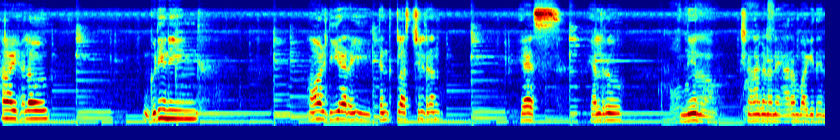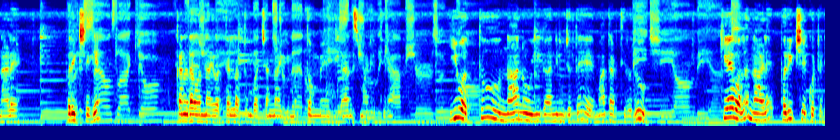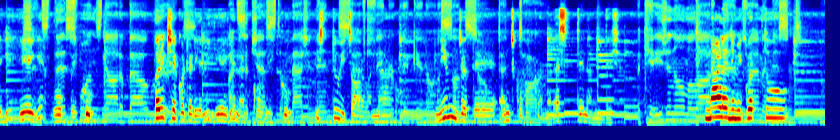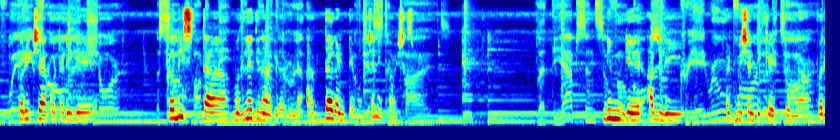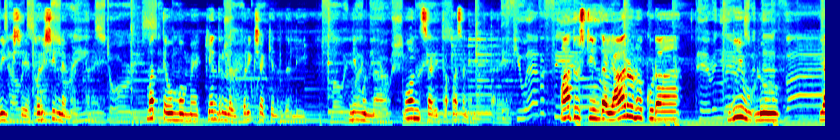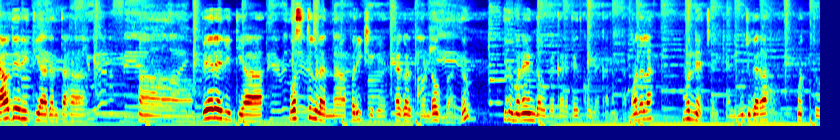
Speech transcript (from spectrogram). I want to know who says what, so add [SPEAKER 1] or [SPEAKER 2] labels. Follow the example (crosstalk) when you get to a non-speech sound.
[SPEAKER 1] Hi hello good evening all dear I tenth class children yes ಎಲ್ಲರೂ ಇನ್ನೇನು ಕ್ಷಣಗಣನೆ ಆರಂಭ ಆಗಿದೆ ನಾಳೆ ಪರೀಕ್ಷೆಗೆ. ಕನ್ನಡವನ್ನು ಇವತ್ತೆಲ್ಲ ತುಂಬ ಚೆನ್ನಾಗಿ ಮತ್ತೊಮ್ಮೆ ಗ್ಲಾನ್ಸ್ ಮಾಡಿದ್ದೀರಾ ಇವತ್ತು ನಾನು ಈಗ ನಿಮ್ಮ ಜೊತೆ ಮಾತಾಡ್ತಿರೋದು ಕೇವಲ ನಾಳೆ ಪರೀಕ್ಷೆ ಕೊಠಡಿಗೆ ಹೇಗೆ ಹೋಗಬೇಕು? ಪರೀಕ್ಷೆ ಕೊಠಡಿಯಲ್ಲಿ ಹೇಗೆ ನಡ್ಕೋಬೇಕು? ಇಷ್ಟು ವಿಚಾರವನ್ನು ನಿಮ್ಮ ಜೊತೆ ಹಂಚ್ಕೋಬೇಕು ಅನ್ನೋದಷ್ಟೇ ನನ್ನ ಉದ್ದೇಶ. ನಾಳೆ ನಿಮಗೆ ಗೊತ್ತು, ಪರೀಕ್ಷಾ ಕೊಠಡಿಗೆ ಕನಿಷ್ಠ ಮೊದಲನೇ ದಿನ ಆಗಿರೋದ್ರಿಂದ ಅರ್ಧ ಗಂಟೆ ಮುಂಚೆ ನೀವು ಪ್ರವೇಶಿಸಬೇಕು. ನಿಮಗೆ ಅಲ್ಲಿ ಅಡ್ಮಿಷನ್ ಟಿಕೆಟ್ ಪರೀಕ್ಷೆ ಪರಿಶೀಲನೆ ಮಾಡ್ತಾರೆ. ಮತ್ತೆ ಒಮ್ಮೊಮ್ಮೆ ಕೇಂದ್ರಗಳಲ್ಲಿ ಪರೀಕ್ಷಾ ಕೇಂದ್ರದಲ್ಲಿ ನಿಮ್ಮನ್ನ ಒಂದ್ ಸಾರಿ ತಪಾಸಣೆ ಮಾಡ್ತಾರೆ. ಆ ದೃಷ್ಟಿಯಿಂದ ಯಾರೂ ಕೂಡ ನೀವುಗಳು ಯಾವುದೇ ರೀತಿಯಾದಂತಹ ಬೇರೆ ರೀತಿಯ ವಸ್ತುಗಳನ್ನು ಪರೀಕ್ಷೆಗೆ ತೆಗೆದುಕೊಂಡು ಹೋಗಬಾರ್ದು. ಇದು ಮನೆಯಿಂದ ಹೋಗ್ಬೇಕಾದ್ರೆ ತೆಗೆದುಕೊಳ್ಬೇಕಾದಂಥ ಮೊದಲ ಮುನ್ನೆಚ್ಚರಿಕೆ ಅಲ್ಲಿ ಮುಜುಗರ ಮತ್ತು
